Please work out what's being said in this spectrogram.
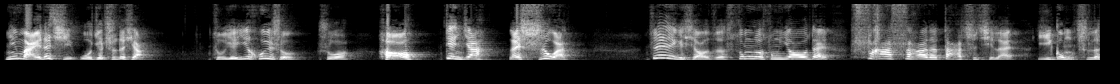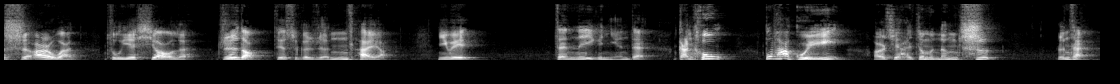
你买得起，我就吃得下。”祖爷一挥手说：“好。”店家来十碗，这个小子松了松腰带，嘶哈嘶哈的大吃起来，一共吃了十二碗。祖爷笑了，知道这是个人才呀，因为在那个年代，敢偷不怕鬼，而且还这么能吃，人才。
